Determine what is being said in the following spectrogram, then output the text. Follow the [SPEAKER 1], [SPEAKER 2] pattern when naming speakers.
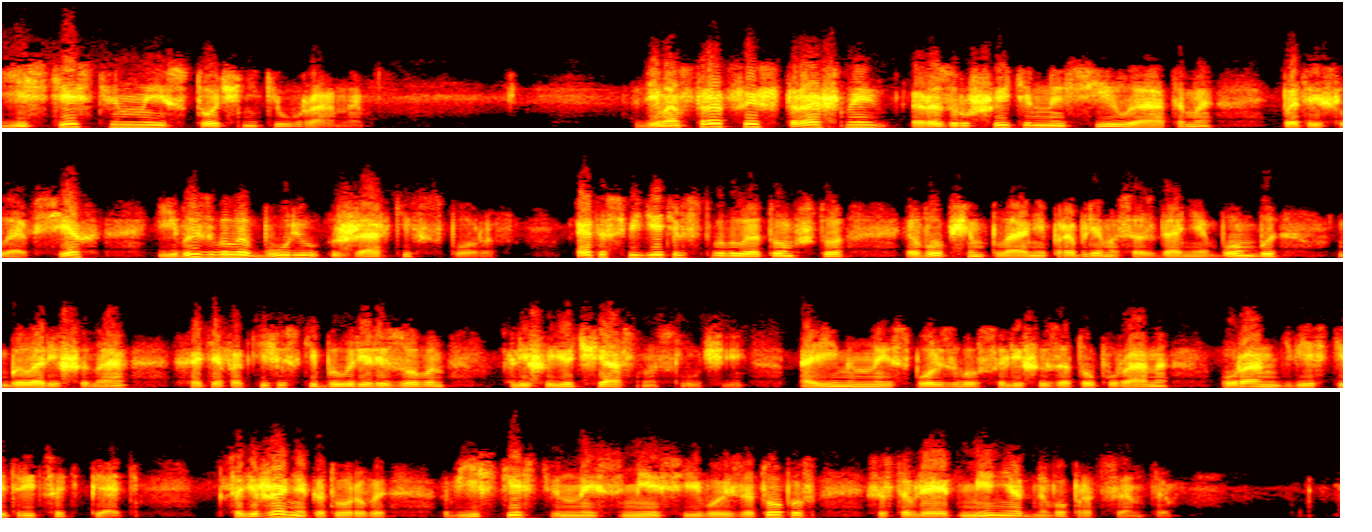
[SPEAKER 1] Естественные источники урана. Демонстрация страшной разрушительной силы атома потрясла всех и вызвала бурю жарких споров. Это свидетельствовало о том, что в общем плане проблема создания бомбы была решена, хотя фактически был реализован лишь ее частный случай, а именно использовался лишь изотоп урана уран-235, содержание которого в естественной смеси его изотопов составляет менее 1%.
